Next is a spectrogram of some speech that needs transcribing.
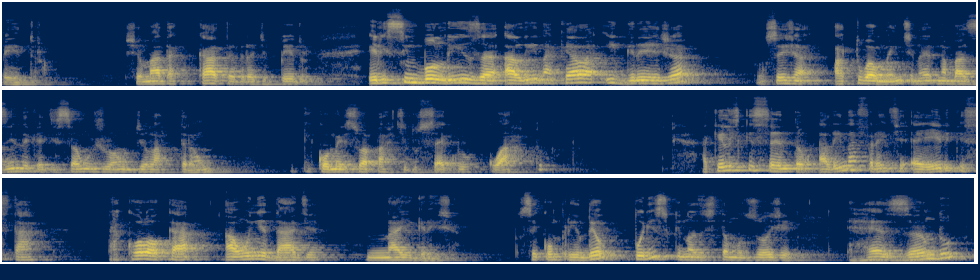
Pedro, chamada Cátedra de Pedro. Ele simboliza ali naquela igreja, ou seja, atualmente né, na Basílica de São João de Latrão, que começou a partir do século IV. Aqueles que sentam ali na frente é ele que está para colocar a unidade na igreja. Você compreendeu? Por isso que nós estamos hoje rezando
